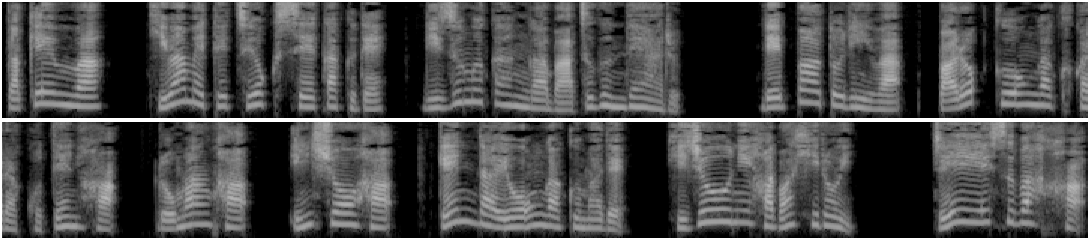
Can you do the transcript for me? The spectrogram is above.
打鍵は極めて強く正確で、リズム感が抜群である。レパートリーはバロック音楽から古典派、ロマン派、印象派、現代音楽まで非常に幅広い。J.S. バッハ、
